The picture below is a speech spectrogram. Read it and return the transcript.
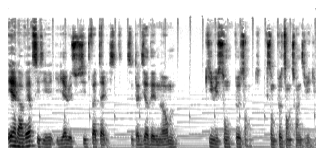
Et à l'inverse, il y a le suicide fataliste, c'est-à-dire des normes qui lui sont pesantes, qui sont pesantes sur l'individu,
